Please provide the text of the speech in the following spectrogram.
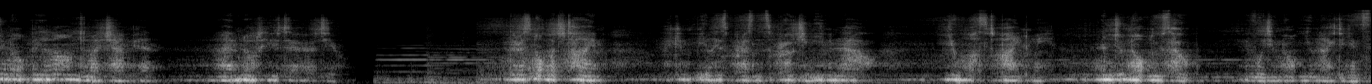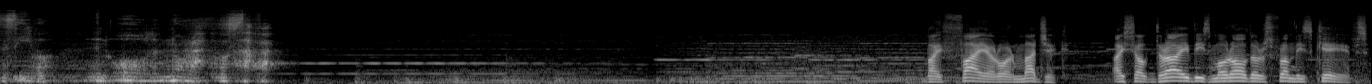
Do not be alarmed, my champion. I am not here to hurt you. There is not much time. I can feel his presence approaching even now. You must find me, and do not lose hope. If we do not unite against this evil, then all of Norrath will suffer. By fire or magic, I shall drive these marauders from these caves.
